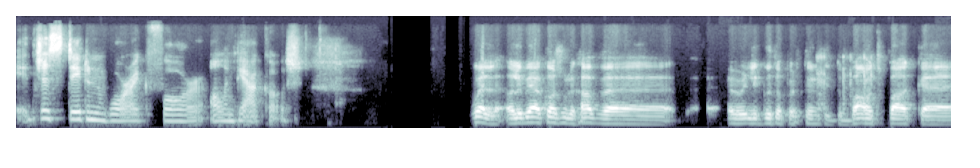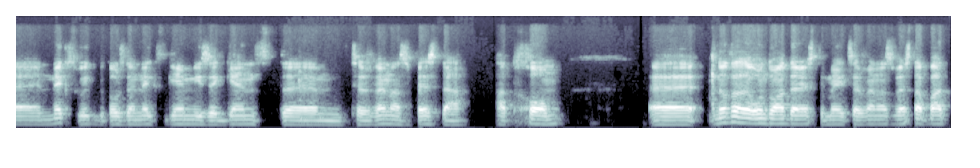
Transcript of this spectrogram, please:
it just didn't work for Olympiacos. Well, Olympiacos will have uh, a really good opportunity to bounce back uh, next week because the next game is against um, Crvena Zvezda at home. Uh, not that I want to underestimate Crvena Zvezda, but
